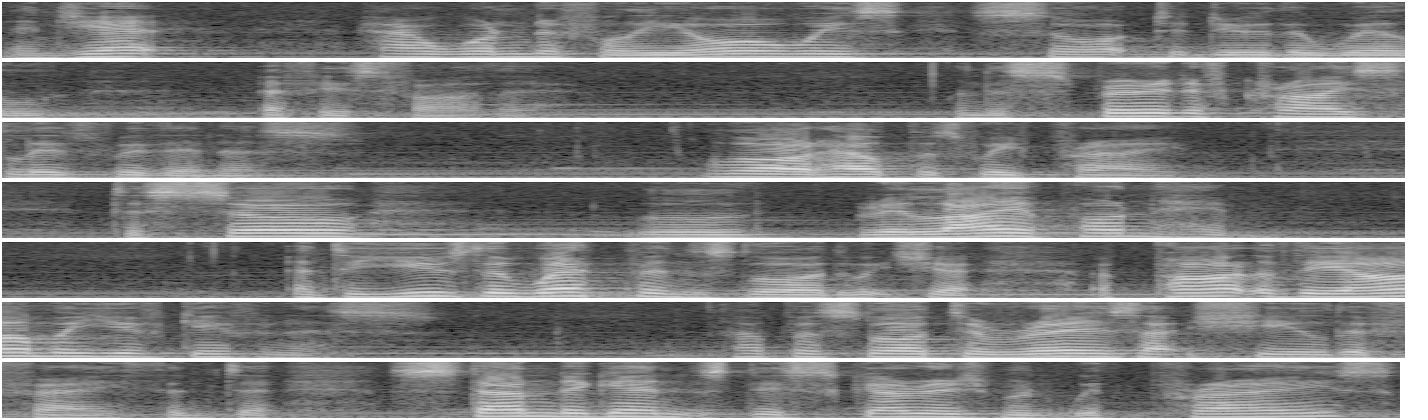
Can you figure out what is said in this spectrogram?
And yet, how wonderful, he always sought to do the will of his Father and the Spirit of Christ lives within us. Lord, help us, we pray, to so rely upon Him and to use the weapons, Lord, which are a part of the armor you've given us. Help us, Lord, to raise that shield of faith and to stand against discouragement with praise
